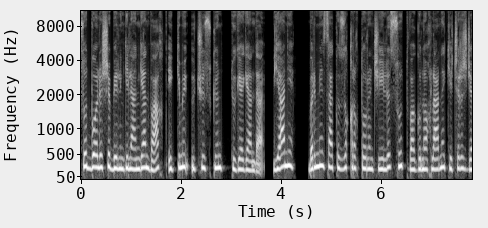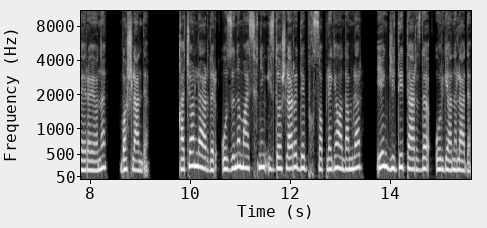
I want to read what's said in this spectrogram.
Sud bo'lishi belgilangan vaqt ikki ming uch yuz kun tugaganda ya'ni bir ming sakkiz yuz qirq to'rtinchi yili sud va gunohlarni kechirish jarayoni boshlandi. Qachonlardir o'zini masihning izdoshlari deb hisoblagan odamlar eng jiddiy tarzda o'rganiladi.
